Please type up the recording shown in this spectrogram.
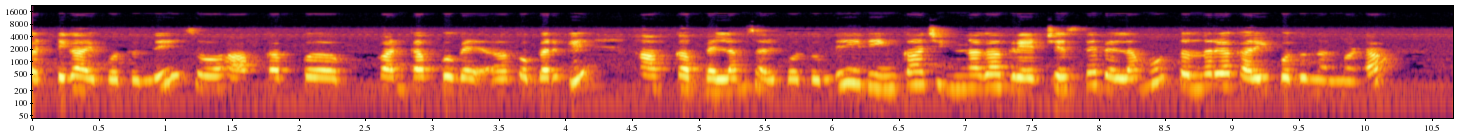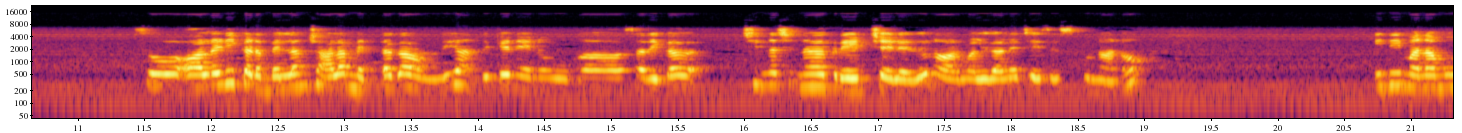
గట్టిగా అయిపోతుంది. So half cup one cup కొబ్బరికి హాఫ్ కప్ బెల్లం సరిపోతుంది. ఇది ఇంకా చిన్నగా గ్రేట్ చేస్తే బెల్లము తొందరగా కరిగిపోతుంది అనమాట సో ఆల్రెడీ ఇక్కడ బెల్లం చాలా మెత్తగా ఉంది. అందుకే నేను uh, సరిగ్గా చిన్న చిన్నగా గ్రేట్ చేయలేదు. నార్మల్గానే చేసేసుకున్నాను. ఇది మనము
